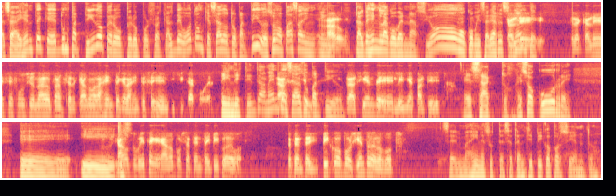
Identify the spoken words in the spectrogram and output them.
o sea, hay gente que es de un partido, pero pero por su alcalde vota aunque sea de otro partido. Eso no pasa en, tal vez en la gobernación o comisaría residente el alcalde es ese funcionario tan cercano a la gente que la gente se identifica con él. Indistintamente sea de su partido. Trasciende líneas partidistas. Exacto, eso ocurre. Eh, y, tuviste que ganó por setenta y pico de votos. Setenta y pico por ciento de los votos. Se, imagínese usted, setenta y pico por ciento.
